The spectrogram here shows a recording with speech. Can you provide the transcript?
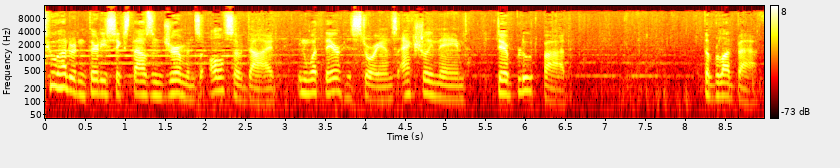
236,000 Germans also died in what their historians actually named Der Blutbad, the bloodbath.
